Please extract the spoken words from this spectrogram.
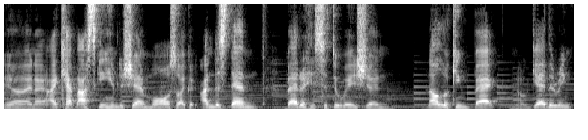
Yeah, and I, I kept asking him to share more so I could understand better his situation. Now looking back, you know, gathering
